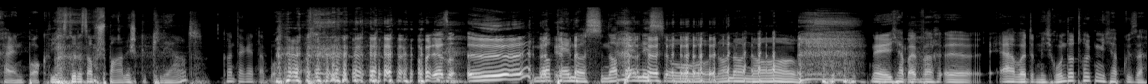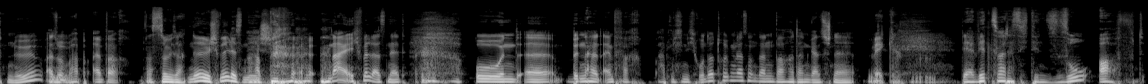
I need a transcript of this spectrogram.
kein Bock. Wie hast du das auf Spanisch geklärt? Favor. Und er so, äh. No penis, no penis, oh, no, no, no. Nee, ich habe einfach, äh, er wollte mich runterdrücken, ich habe gesagt, nö. Also Mhm. hab einfach, Hast du gesagt, nö, ich will das nicht. nein, ich will das nicht. Und äh, bin halt einfach, hab mich nicht runterdrücken lassen und dann war er dann ganz schnell weg. Der Witz war, dass ich den so oft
